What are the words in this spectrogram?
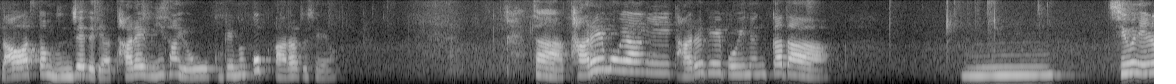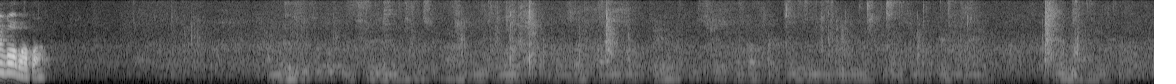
나왔던 문제들이야. 달의 위상 요 그림은 꼭 알아두세요. 자, 달의 모양이 다르게 보이는 까닭. 음, 지훈이 읽어봐봐. 다른 스스로 빛을 내는 천체가 아니므로 먼저 다른 것때 빛을 받아 밝혀지는 세균이 들어지기 때문에 그런 양이 들었다.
